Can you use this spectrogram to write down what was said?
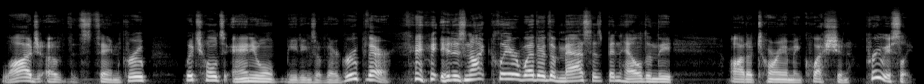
Lodge of the same group, which holds annual meetings of their group there. it is not clear whether the Mass has been held in the auditorium in question previously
